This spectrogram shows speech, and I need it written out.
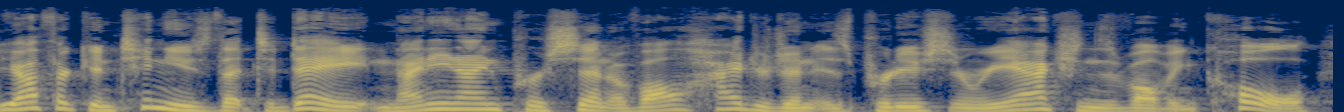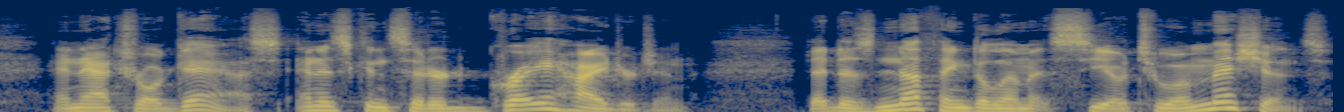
The author continues that today, 99% of all hydrogen is produced in reactions involving coal and natural gas and is considered gray hydrogen that does nothing to limit CO2 emissions.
